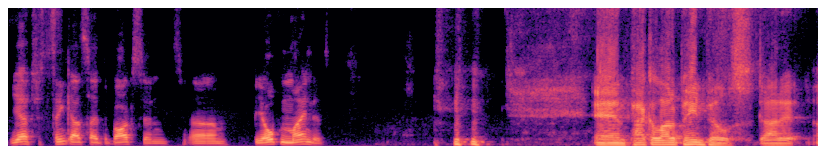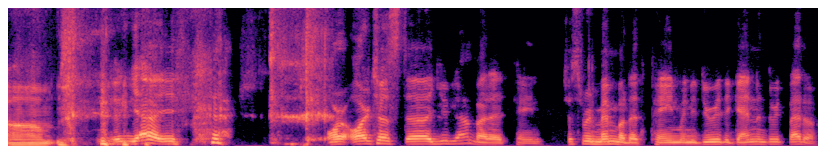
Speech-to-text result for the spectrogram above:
yeah, just think outside the box and um, be open minded. and pack a lot of pain pills. Got it. Um. yeah. or or just uh, you learn by that pain. Just remember that pain when you do it again and do it better.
